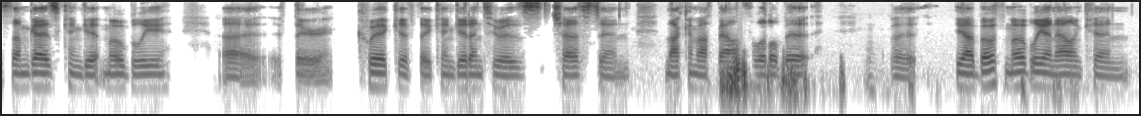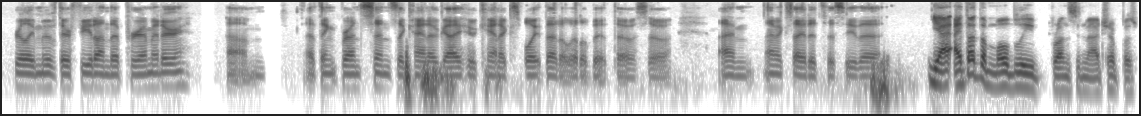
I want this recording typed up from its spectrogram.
Some guys can get Mobley uh, if they're quick if they can get into his chest and knock him off balance a little bit. But yeah, both Mobley and Allen can really move their feet on the perimeter. Um, I think Brunson's the kind of guy who can exploit that a little bit, though. So I'm I'm excited to see that. Yeah, I thought the Mobley Brunson matchup was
